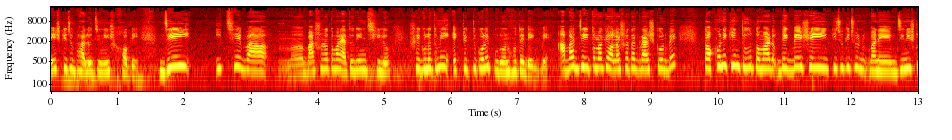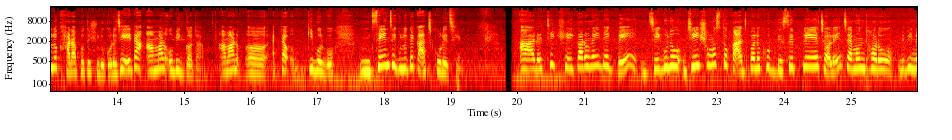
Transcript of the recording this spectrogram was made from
বেশ কিছু ভালো জিনিস হবে। যেই ইচ্ছে বা বাসনা তোমার এতদিন ছিল, সেগুলো তুমি একটু একটু করে পূরণ হতে দেখবে। আবার যেই তোমাকে অলসতা গ্রাস করবে, তখনই কিন্তু তোমার দেখবে সেই কিছু কিছু মানে জিনিসগুলো খারাপ হতে শুরু করেছে এটা আমার অভিজ্ঞতা, আমার একটা, কি বলব সেন্স এগুলোতে কাজ করেছে। আর ঠিক সেই কারণেই দেখবে যেগুলো যেই সমস্ত কাজ বলো খুব ডিসিপ্লিনে চলে, যেমন ধরো বিভিন্ন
